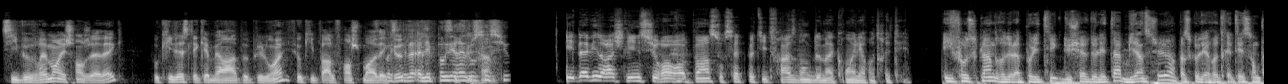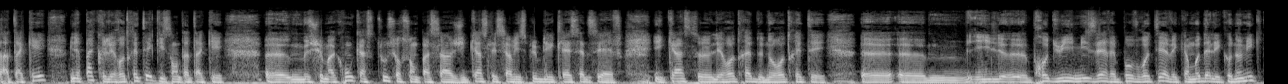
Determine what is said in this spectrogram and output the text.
s'il veut vraiment échanger avec, il faut qu'il laisse les caméras un peu plus loin, il faut qu'il parle franchement avec eux. À l'époque des réseaux sociaux. Et David Racheline sur Europe 1 sur cette petite phrase donc de Macron et les retraités. Il faut se plaindre de la politique du chef de l'État, bien sûr, parce que les retraités sont attaqués. Mais il n'y a pas que les retraités qui sont attaqués. Euh, Monsieur Macron casse tout sur son passage. Il casse les services publics, la SNCF. Il casse euh, les retraites de nos retraités. Euh, euh, il produit misère et pauvreté avec un modèle économique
